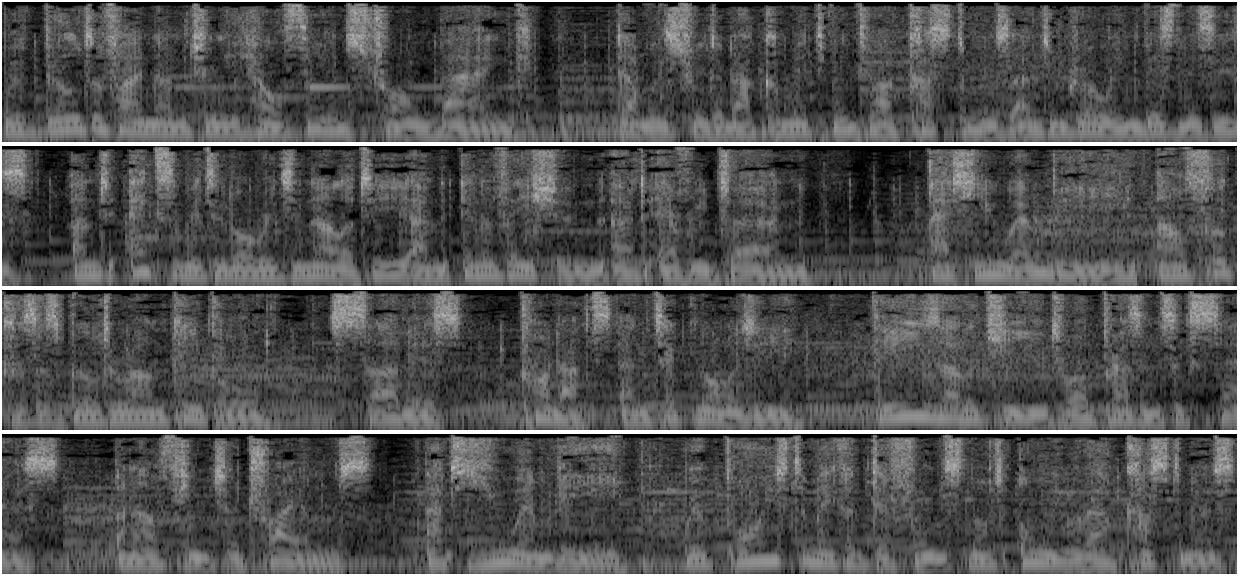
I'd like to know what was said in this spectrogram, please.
We've built a financially healthy and strong bank, demonstrated our commitment to our customers and to growing businesses, and exhibited originality and innovation at every turn. At UMB, our focus is built around people, service, products, and technology. These are the key to our present success and our future triumphs. At UMB, we're poised to make a difference not only with our customers,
